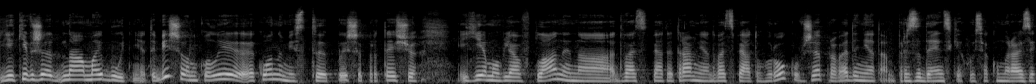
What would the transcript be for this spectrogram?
які вже на майбутнє? Тим більше, он, коли економіст пише про те, що є, мовляв, плани на 25 травня 25 року вже проведення там президентських, у всякому разі,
